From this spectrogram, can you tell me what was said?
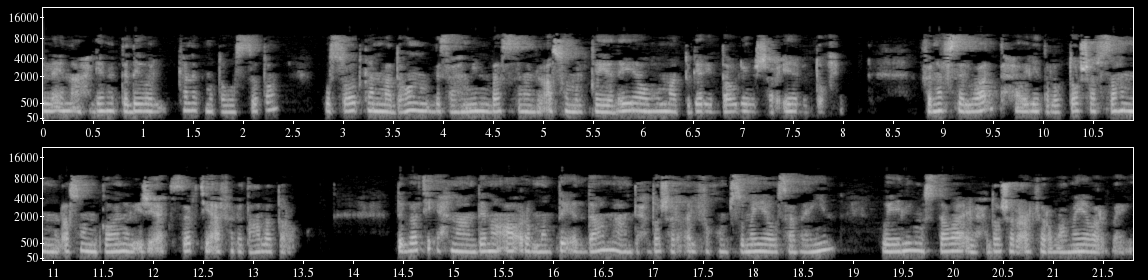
إلا إن أحجام التداول كانت متوسطة والصعود كان مدعوم بسهمين بس من الأسهم القيادية وهما التجاري الدولي والشرقية للدخن في نفس الوقت حوالي تلاتاشر سهم من الأسهم المكونة ل EGX 30 قفلت على تراجع دلوقتي إحنا عندنا أقرب منطقة دعم عند حداشر ألف خمسمية وسبعين ويليه مستوى الحداشر ألف وأربعين.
